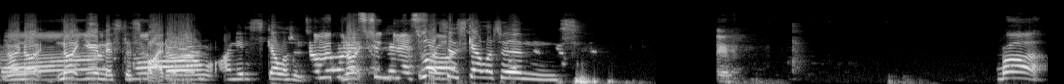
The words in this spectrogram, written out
No, no, not you, Mr. Come Spider. on. I, I need a skeleton. Tell me when No, it's two minutes. Lots Froz. of skeletons. Okay. Bruh,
